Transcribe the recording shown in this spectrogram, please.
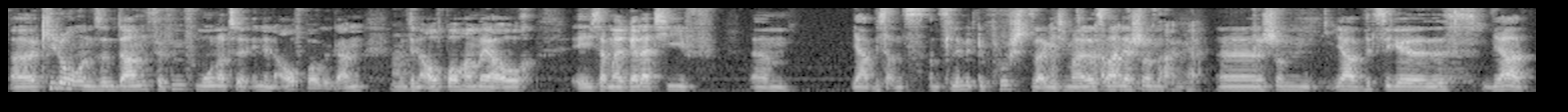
äh, Kilo und sind dann für fünf Monate in den Aufbau gegangen. Mhm. Und den Aufbau haben wir ja auch, ich sag mal, relativ ähm, ja bis ans ans Limit gepusht, sage ich mal. Das waren ja schon sagen, ja. Äh, schon ja witzige ja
